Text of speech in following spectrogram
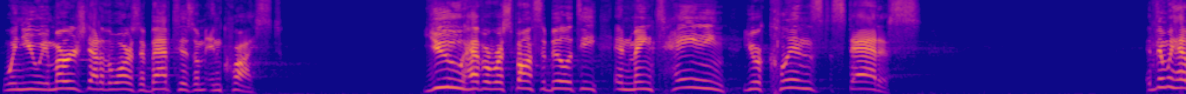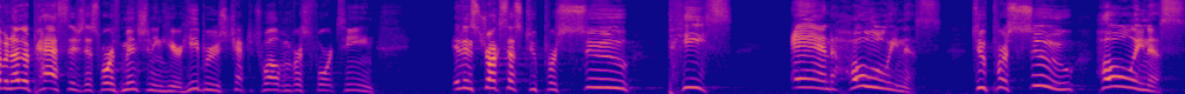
when you emerged out of the waters of baptism in Christ. You have a responsibility in maintaining your cleansed status. And then we have another passage that's worth mentioning here Hebrews chapter 12 and verse 14. It instructs us to pursue peace and holiness, to pursue holiness.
